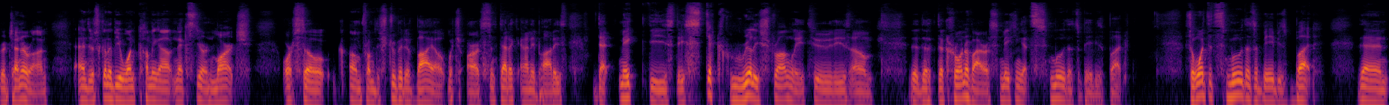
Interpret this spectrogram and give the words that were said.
Regeneron, and there's going to be one coming out next year in March or so um, from Distributed Bio, which are synthetic antibodies that make these they stick really strongly to these um, the, the, the coronavirus, making it smooth as a baby's butt. So once it's smooth as a baby's butt, then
